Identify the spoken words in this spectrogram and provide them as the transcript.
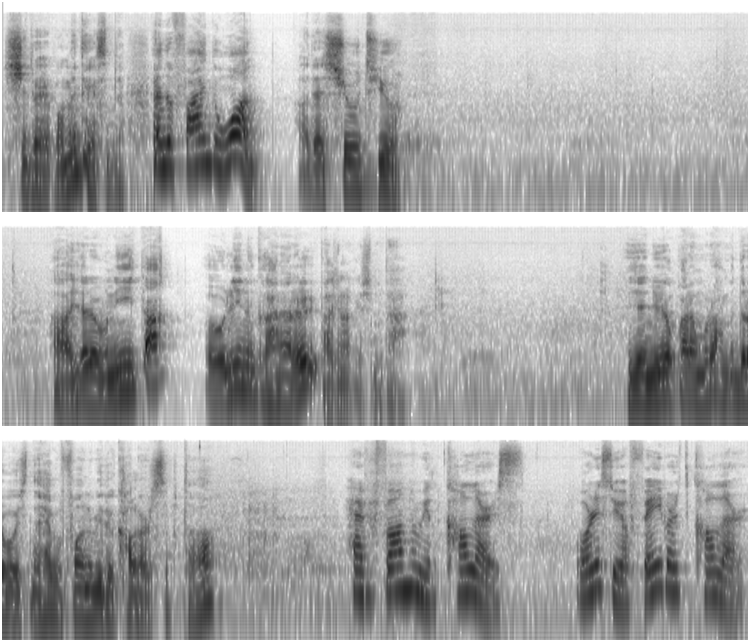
시도해 보면 되겠습니다. And find one that suits you. 아, 여러분이 딱 어울리는 그 하나를 발견할 것입니다. 이제 뉴욕 발음으로 한번 들어보겠습니다. Have fun with colors부터. Have fun with colors. What is your favorite color?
